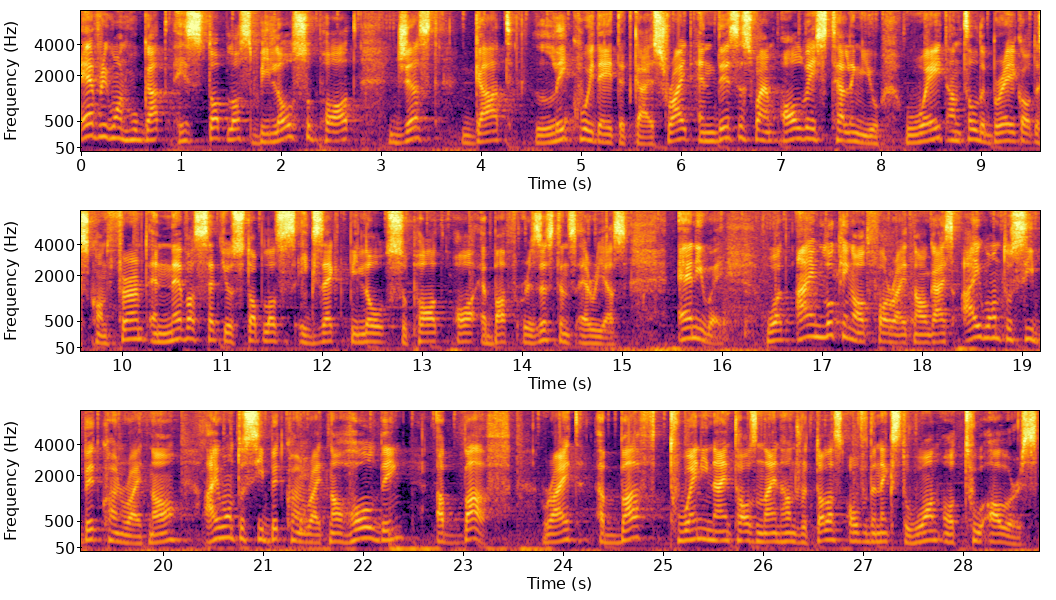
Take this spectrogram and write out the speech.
everyone who got his stop loss below support just got liquidated guys right? And this is why i'm always telling you wait until the breakout is confirmed and never set your stop losses exact below support or above resistance areas. Anyway what i'm looking out for right now guys i want to see bitcoin right now. I want to see bitcoin right now holding above right above $29,900 over the next one or two hours.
